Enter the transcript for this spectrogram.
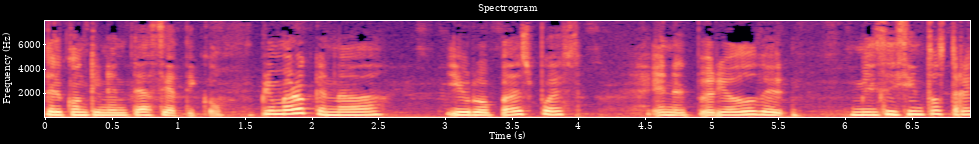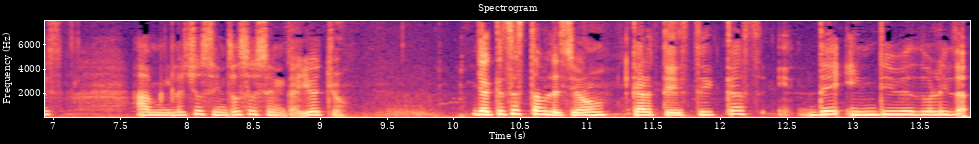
del continente asiático. Primero que nada, y Europa después, en el periodo de 1603 a 1868, ya que se establecieron características de individualidad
